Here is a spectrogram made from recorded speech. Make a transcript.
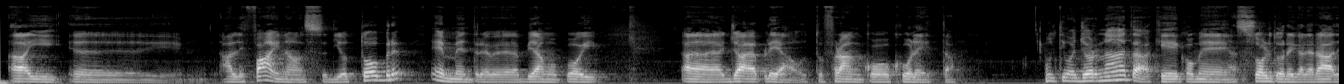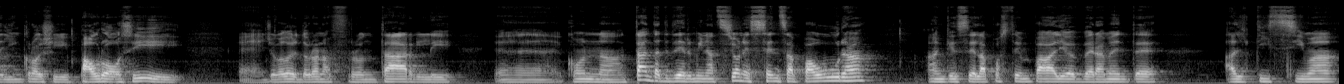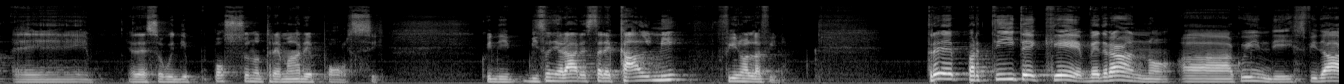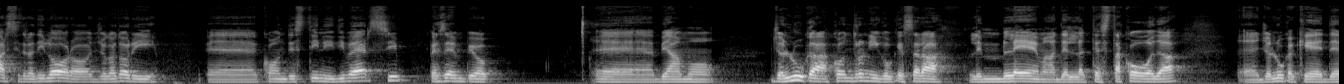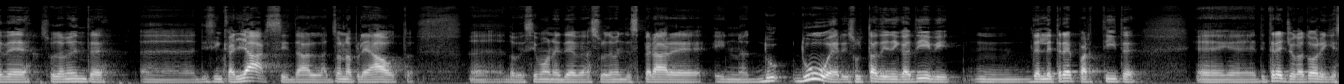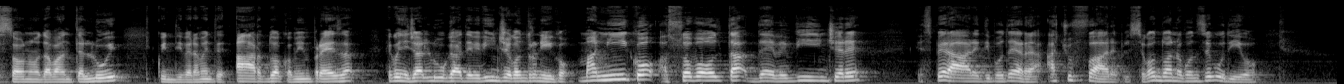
ai, eh, alle finals di ottobre e mentre abbiamo poi uh, già playout, Franco Coletta. Ultima giornata che come al solito regalerà degli incroci paurosi, eh, i giocatori dovranno affrontarli eh, con tanta determinazione e senza paura, anche se la posta in palio è veramente altissima e adesso quindi possono tremare i polsi. Quindi bisognerà restare calmi fino alla fine. Tre partite che vedranno uh, quindi sfidarsi tra di loro giocatori eh, con destini diversi. Per esempio, eh, abbiamo Gianluca contro Nico che sarà l'emblema del testacoda. Eh, Gianluca che deve assolutamente eh, disincagliarsi dalla zona playout. Eh, dove Simone deve assolutamente sperare in du- due risultati negativi mh, delle tre partite eh, di tre giocatori che sono davanti a lui, quindi veramente ardua come impresa. E quindi Gianluca deve vincere contro Nico, ma Nico a sua volta deve vincere e sperare di poter acciuffare per il secondo anno consecutivo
